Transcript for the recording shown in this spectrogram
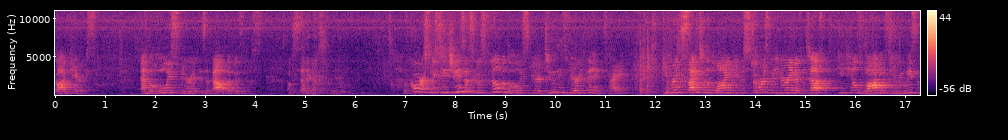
God cares. And the Holy Spirit is about the business of setting us free. Of course, we see Jesus, who is filled with the Holy Spirit, do these very things, right? He brings sight to the blind, he restores the hearing of the deaf, he heals bodies, he releases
